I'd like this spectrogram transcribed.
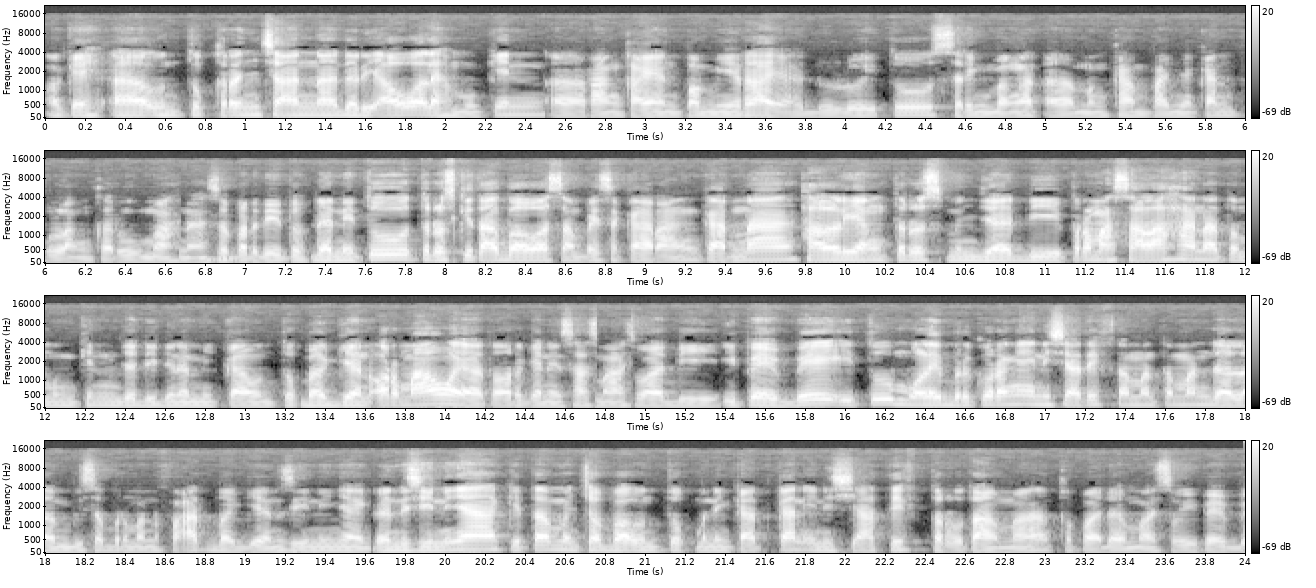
Oke, eh, untuk rencana dari awal ya mungkin eh, rangkaian pemira ya dulu itu sering banget eh, mengkampanyekan pulang ke rumah. Nah seperti itu. Dan itu terus kita bawa sampai sekarang karena hal yang terus menjadi permasalahan atau mungkin menjadi dinamika untuk bagian ormawa ya atau organisasi mahasiswa di IPB itu mulai berkurangnya inisiatif teman-teman dalam bisa bermanfaat bagian sininya. Dan di sininya kita mencoba untuk meningkatkan inisiatif terutama kepada mahasiswa IPB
